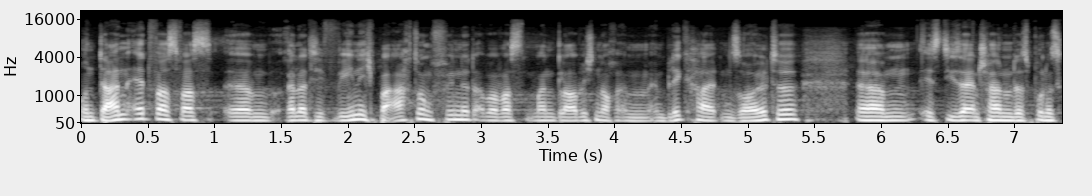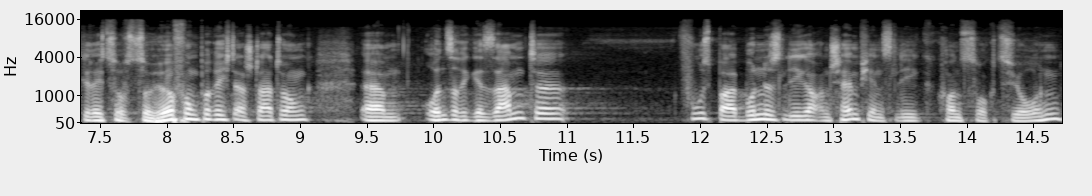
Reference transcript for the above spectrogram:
Und dann etwas, was ähm, relativ wenig Beachtung findet, aber was man, glaube ich, noch im, im Blick halten sollte, ähm, ist diese Entscheidung des Bundesgerichtshofs zur Hörfunkberichterstattung. Ähm, unsere gesamte Fußball-Bundesliga- und Champions League-Konstruktion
